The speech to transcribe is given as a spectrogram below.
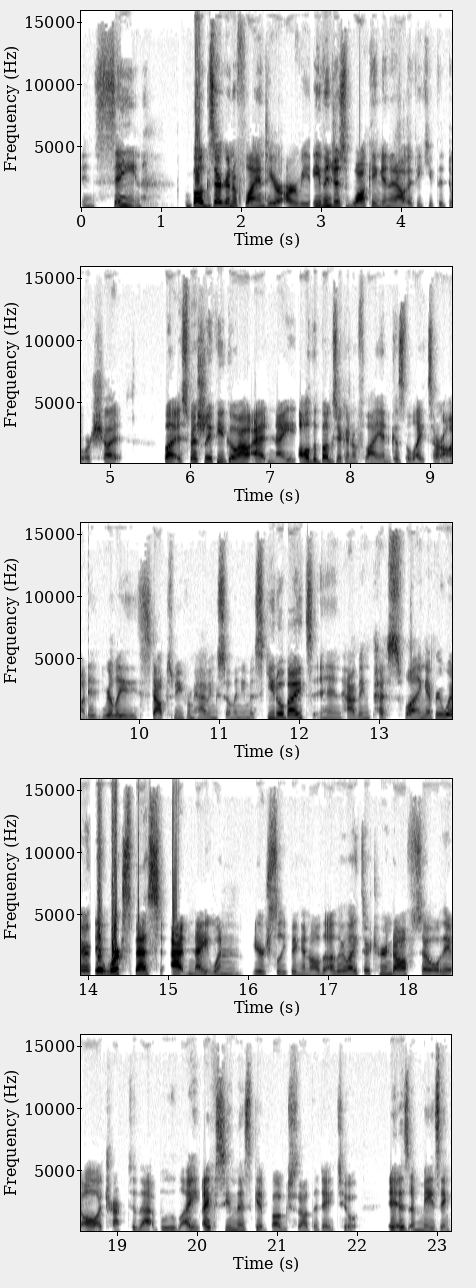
insane. Bugs are going to fly into your RV, even just walking in and out if you keep the door shut. But especially if you go out at night, all the bugs are going to fly in because the lights are on. It really stops me from having so many mosquito bites and having pests flying everywhere. It works best at night when you're sleeping and all the other lights are turned off, so they all attract to that blue light. I've seen this get bugs throughout the day too. It is amazing.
